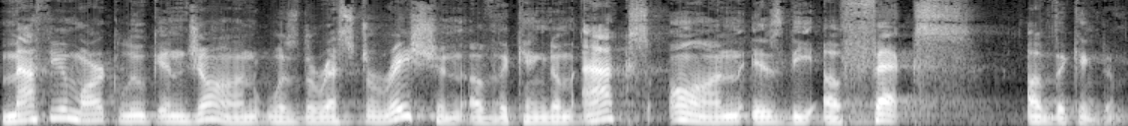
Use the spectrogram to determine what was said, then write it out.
Matthew, Mark, Luke, and John was the restoration of the kingdom. Acts on is the effects of the kingdom.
